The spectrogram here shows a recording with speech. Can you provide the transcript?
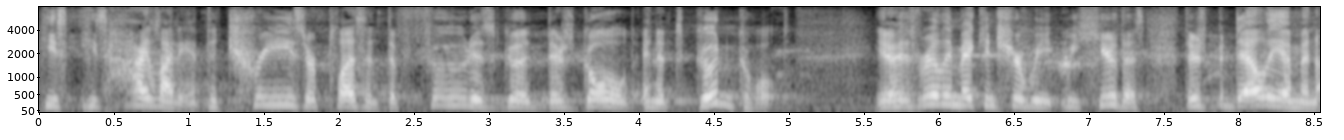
he's, he's highlighting it? The trees are pleasant, the food is good, there's gold, and it's good gold. You know, he's really making sure we, we hear this. There's bdellium and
